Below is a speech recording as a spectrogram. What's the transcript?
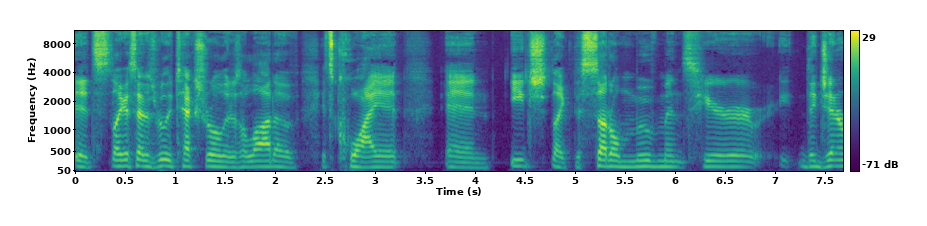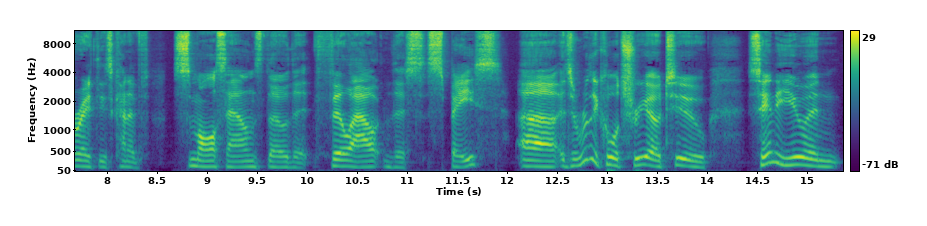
It's like I said, it's really textural. There's a lot of it's quiet and each like the subtle movements here they generate these kind of small sounds though that fill out this space. Uh, it's a really cool trio too. Sandy Ewen,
